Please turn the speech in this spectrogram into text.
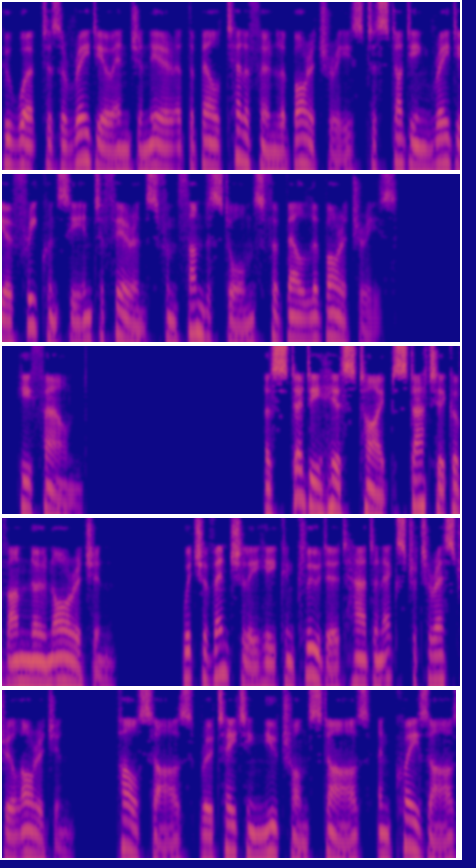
who worked as a radio engineer at the Bell Telephone Laboratories to studying radio frequency interference from thunderstorms for Bell Laboratories. He found a steady Hiss-type static of unknown origin, which eventually he concluded had an extraterrestrial origin. Pulsars rotating neutron stars and quasars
